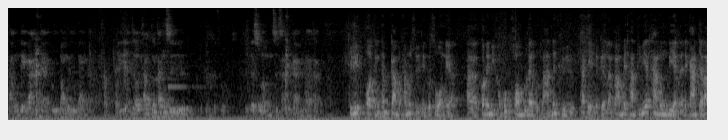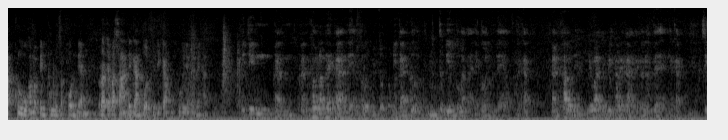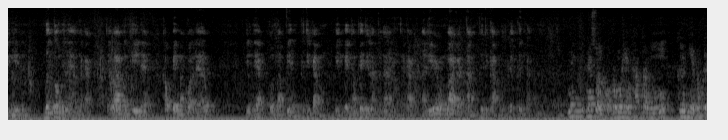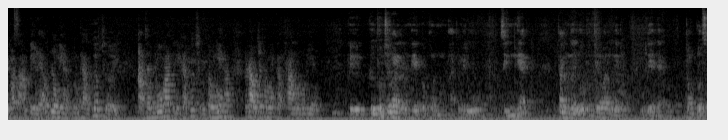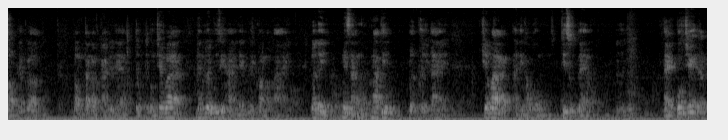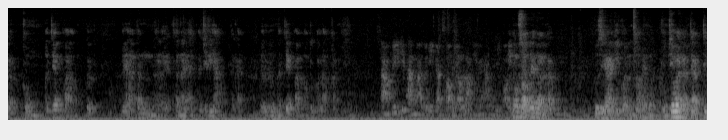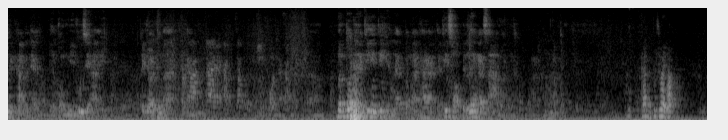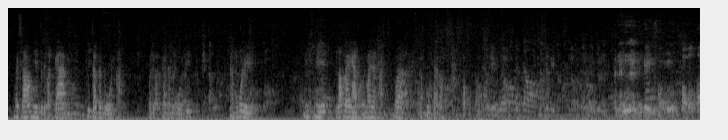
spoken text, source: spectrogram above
ทางโรงเรียนก็อาจจะรู้บ้างไม่รู้บ้างครับครับแต่เราทำต้องทำหนังสือถึงกระทรวงศึกษาธิการอยู่แล้วครับทีนี้พอถึงท่านการมาทำหนังสือถึงกระทรวงเนี่ยเอ่อกรณีของผู้ปกครองดูแลบุตรหลานนั่นคือ ถ้าเหตุมันเกิดแล้วก็ไม่ทันทีนี้ทางโรงเรียนเนี่ยในการจะรับครูเข้ามาเป็นครูสักคนเนี่ยเราจะประสานในการตรวจพฤติกรรมของครูยังไงไหมครับจริงๆการการเข้ารับรายการเนี่ยเขามีการตรวจทะเบียนประวัติอาชญากรอยู่แล้วนะครับ การเข้าเนี่ยไม่ว่าจะเป็นข้าราชการอะไรก็แล้วแต่นะครับ สิ่งนี้เป็น เบื้องต้นอยู่แล้วนะครับ แต่ว่าบางทีเนี่ยเขาเป็นมาก่อนแล้วเดี๋ยวนี้คนมาเปลี่ยนพฤติกรรมเปลี่ยนเป็นทางเพศที่หลังก็ได้นะครับ อันนี้ก็ต้องว่ากันตามพฤติกรรมที่เกิดขึ้นครับในในส่วนของโรงเรียนครับตอนนี้คือเหตุมันเกิดมา 3 ปีแล้วโรงเรียนมีการเพิกเฉย อาจจะไม่รู้ว่าจะมีการเพิกเฉยตรงนี้ครับ เราจะทำยังไงกับทางโรงเรียน คือคือผมเชื่อว่าโรงเรียนก็คงอาจจะไม่รู้สิ่งเนี้ยถ้าโรงเรียนรู้ผมเชื่อว่า เชื่อว่าเนื่องด้วยผู้เสียหายเนี่ยเกิดความอับอาย ก็เลยไม่สามารถที่เปิดเผยได้ เชื่อว่าอันนี้เขาคงที่สุดแล้วหรือแต่พวกเชษแล้วก็คงมาแจ้งความก็ไปหาท่านอะไรทนายอัจฉริยะนะครับเร็วๆมาแจ้งความลองทุกข์กับเราครับสามปีที่ผ่านมาจะมีการสอบย้อนหลังอีกไหมครับพี่ต้องสอบแน่นอนครับ ผู้เสียหายกี่คนต้องสอบให้หมดผมเชื่อว่าหลังจากที่เป็นข่าวแล้วเนี่ยเดี๋ยวคงมีผู้เสียหายทยอยขึ้นมาปนะระครัมาบ เบื้องต้นเนี่ยที่ที่เห็นนะประมาณห้าแต่ที่สอบเป็นเรื่องละสามครับครับผมท่านผู้ช่วยครับ เมื่อเช้ามีปฏิบัติการที่จันทบูรณ์ครับปฏิบัติการจันทบูรณ์ที่จันทบุรีมีมีรับรายงานผลมายังครับว่าจับกลุ่มใครบ้างอันนั้นอันนั้นเป็นของปปพ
